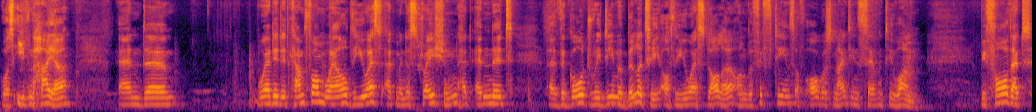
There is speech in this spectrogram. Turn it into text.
was even higher. And um, where did it come from? Well, the US administration had ended uh, the gold redeemability of the US dollar on the 15th of August 1971. Before that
